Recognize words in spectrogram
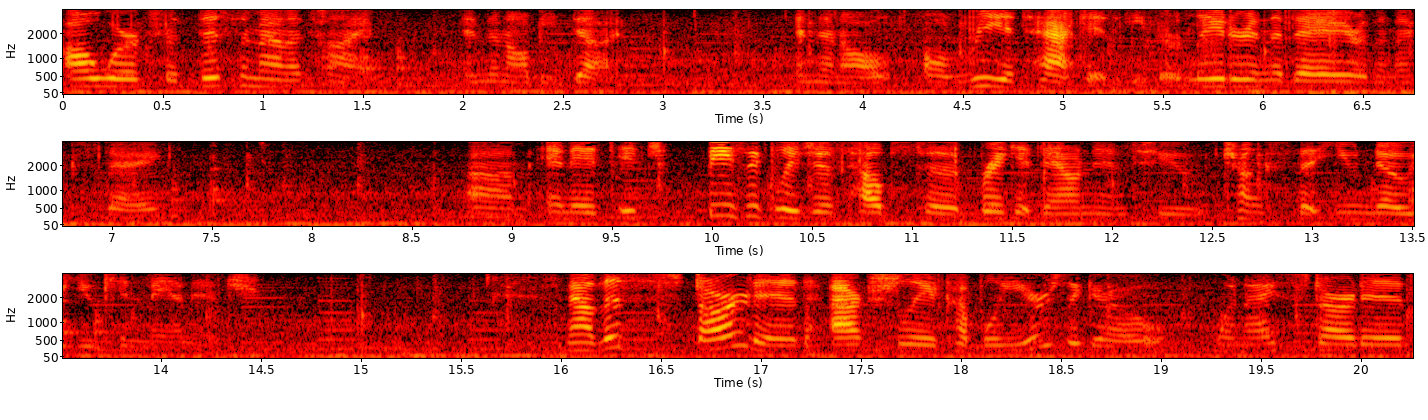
I'll work for this amount of time and then I'll be done. And then I'll, I'll reattack it either later in the day or the next day. Um, and it, it basically just helps to break it down into chunks that you know you can manage. Now, this started actually a couple years ago when I started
